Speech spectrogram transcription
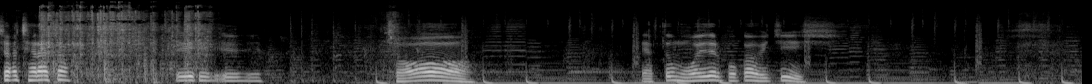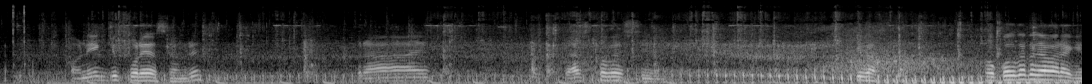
চ, ছেড়া চ। চ। এত মোবাইলের পোকা হয়েছিস অনেক যুগ পরে আসলাম রে। প্রায় কবে আসছি কি বা ও কলকাতা যাওয়ার আগে।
